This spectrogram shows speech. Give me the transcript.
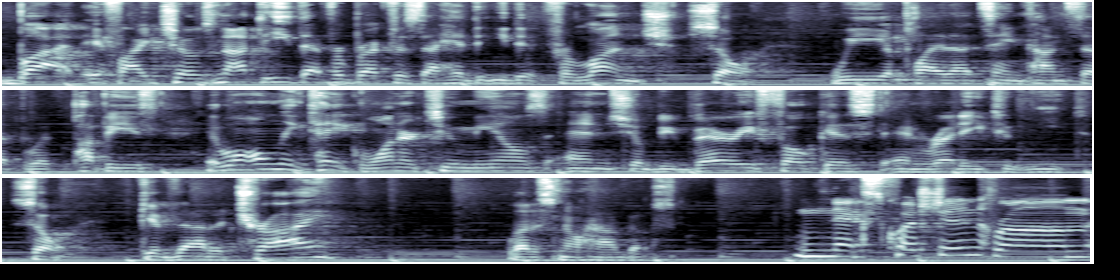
But if I chose not to eat that for breakfast, I had to eat it for lunch. So we apply that same concept with puppies. It will only take one or two meals and she'll be very focused and ready to eat. So give that a try let us know how it goes. Next question from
